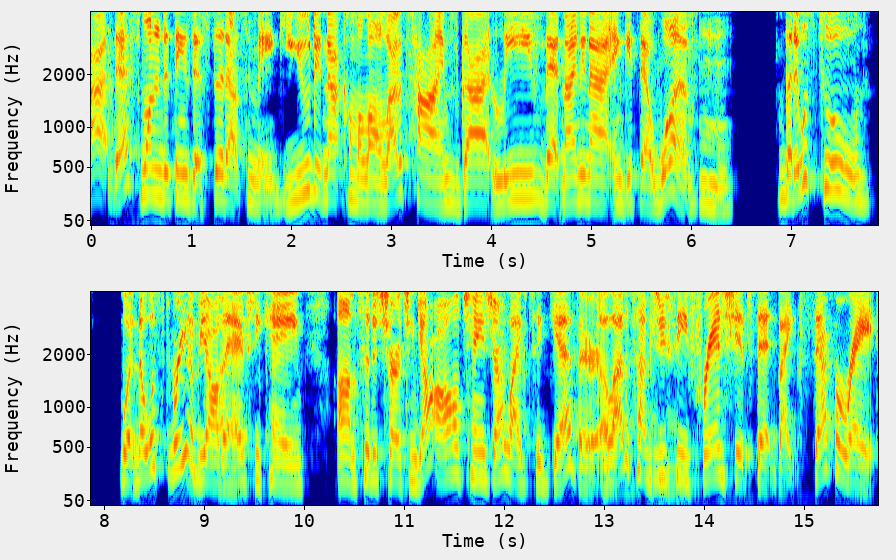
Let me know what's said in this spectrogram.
I, that's one of the things that stood out to me. You did not come along. A lot of times, God leave that ninety nine and get that one, mm-hmm. but it was two. What? No, it was three of y'all that actually came um, to the church, and y'all all changed your life together. A lot of times, you see friendships that like separate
